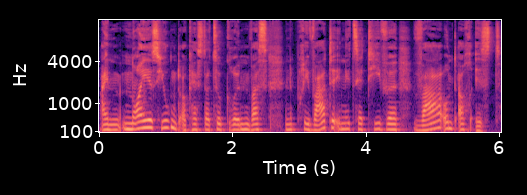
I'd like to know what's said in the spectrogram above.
ein neues Jugendorchester zu gründen, was eine private Initiative war und auch ist?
